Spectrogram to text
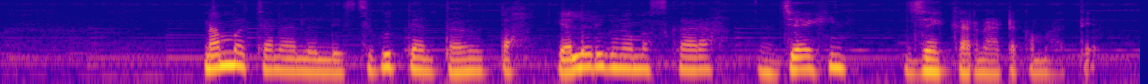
ನಮ್ಮ ಚಾನಲಲ್ಲಿ ಸಿಗುತ್ತೆ ಅಂತ ಹೇಳ್ತಾ. ಎಲ್ಲರಿಗೂ ನಮಸ್ಕಾರ. ಜೈ ಹಿಂದ್, ಜೈ ಕರ್ನಾಟಕ ಮಾತೆ.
